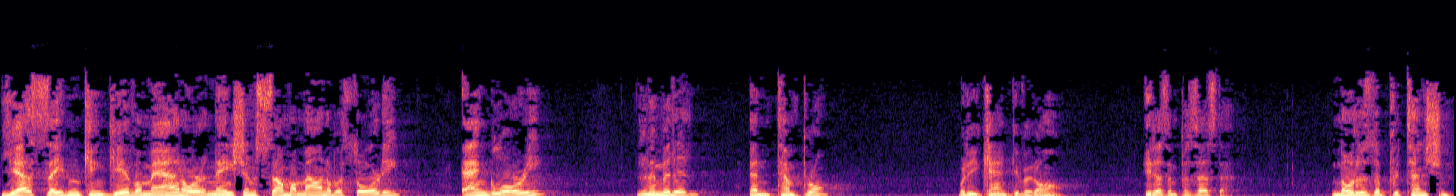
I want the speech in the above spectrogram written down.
Yes, Satan can give a man or a nation some amount of authority and glory, limited and temporal, but he can't give it all. He doesn't possess that. Notice the pretension.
